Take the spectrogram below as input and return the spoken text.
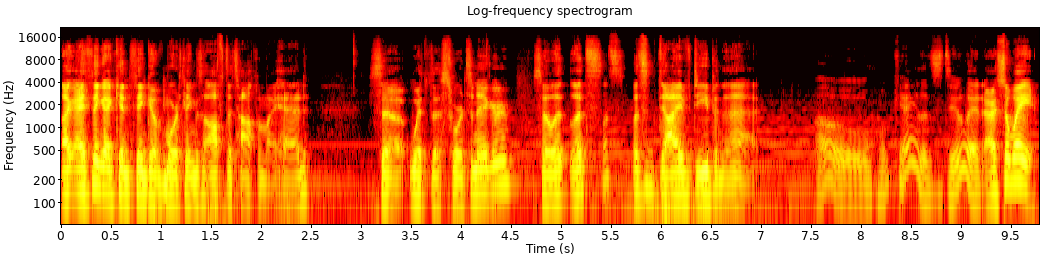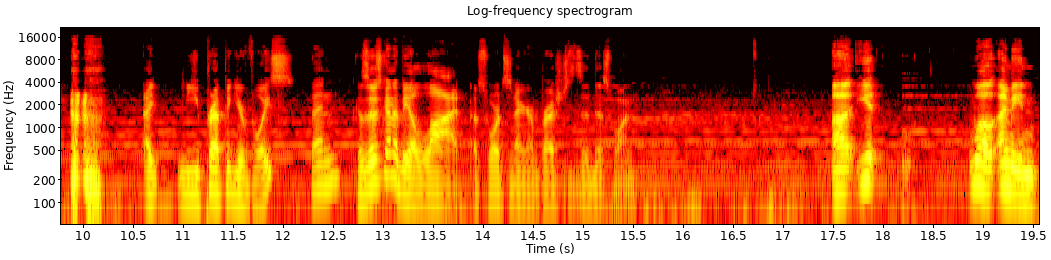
Like I think I can think of more things off the top of my head. So with the Schwarzenegger. So let, let's Let's- let's dive deep into that. Oh, okay, let's do it. All right, so wait, are you prepping your voice then? Because there's gonna be a lot of Schwarzenegger impressions in this one. Uh. Yeah. Well, I mean,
